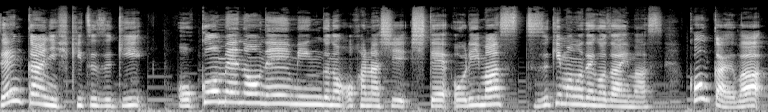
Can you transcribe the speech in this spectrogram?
前回に引き続きお米のネーミングのお話しております。続きものでございます。今回は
